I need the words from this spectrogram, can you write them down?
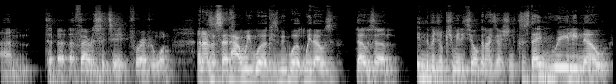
um, to a, fairer city for everyone. And as I said, how we work is we work with those those um, individual community organisations because they really know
